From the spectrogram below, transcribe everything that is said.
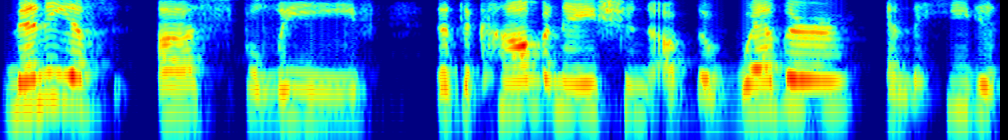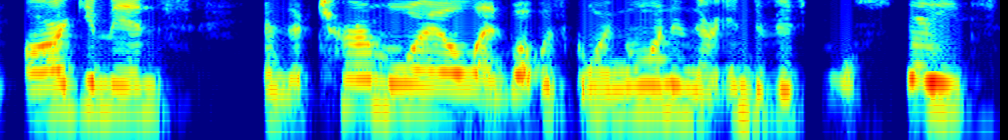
Many of us believe that the combination of the weather and the heated arguments and the turmoil and what was going on in their individual states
